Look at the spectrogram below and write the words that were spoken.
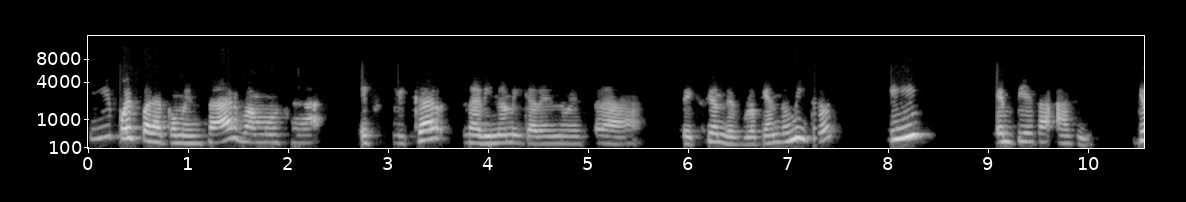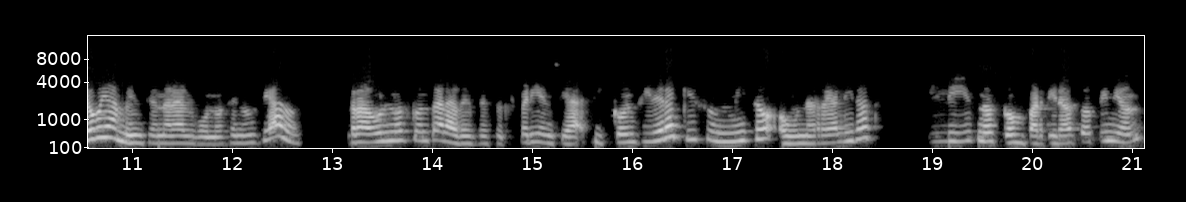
Y pues para comenzar vamos a explicar la dinámica de nuestra sección Desbloqueando mitos y empieza así. Yo voy a mencionar algunos enunciados Raúl nos contará desde su experiencia si considera que es un mito o una realidad. Y Liz nos compartirá su opinión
